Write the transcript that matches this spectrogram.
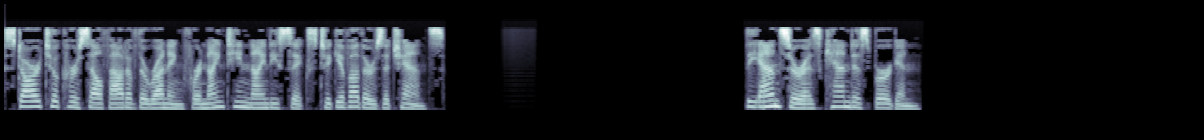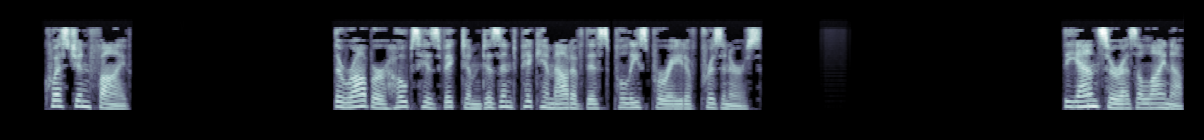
star took herself out of the running for 1996 to give others a chance. The answer is Candice Bergen. Question 5. The robber hopes his victim doesn't pick him out of this police parade of prisoners. The answer is a lineup.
